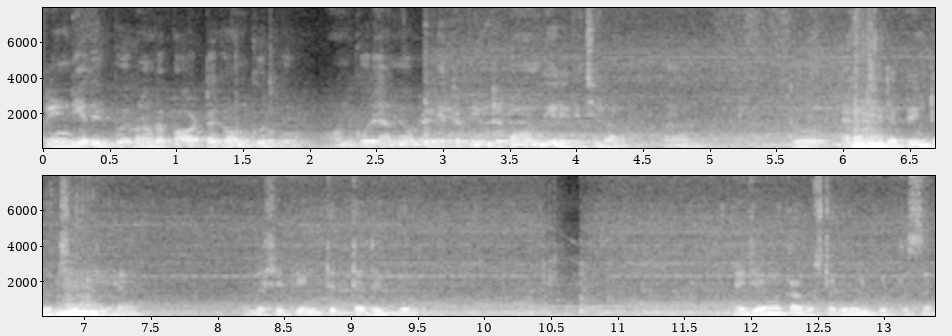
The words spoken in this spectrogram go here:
প্রিন্ট দিয়ে দেখব। এখন আমরা পাওয়ারটাকে অন করব। অন করে আমি অলরেডি একটা প্রিন্টের কমান্ড দিয়ে রেখেছিলাম হ্যাঁ? তো এখন সেটা প্রিন্ট হচ্ছে হ্যাঁ? আমরা সেই প্রিন্টেরটা দেখব। এই যে আমার কাগজটাকে রোল করতেছেন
